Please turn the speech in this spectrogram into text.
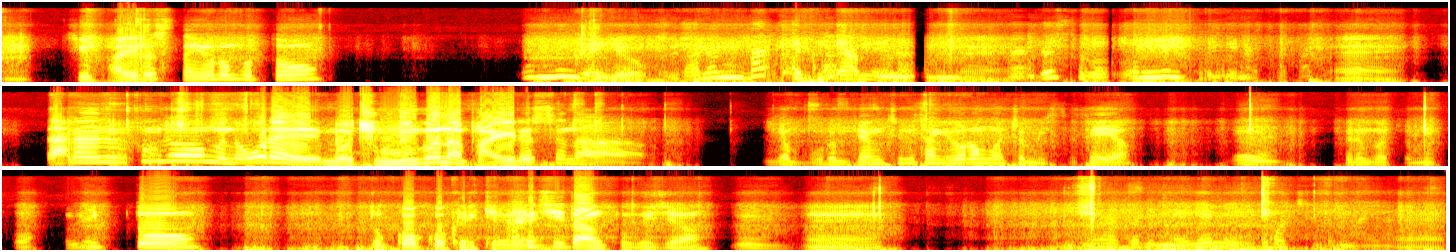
음, 지금 바이러스나 이런 것도 없는 거예요. 없으시고. 다른 밭에 비하면 네. 바이러스가 없는 풀이나 예. 다른 품종은 올해 뭐 죽는 거나 바이러스나 이거 무름병 증상 이런 건 좀 있으세요? 예, 그런 거 좀 있고 잎도 두껍고 그렇게 네. 크지도 않고 그죠? 예. 예. 그리 내년에 이 꽃을 많이 하고. 예.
